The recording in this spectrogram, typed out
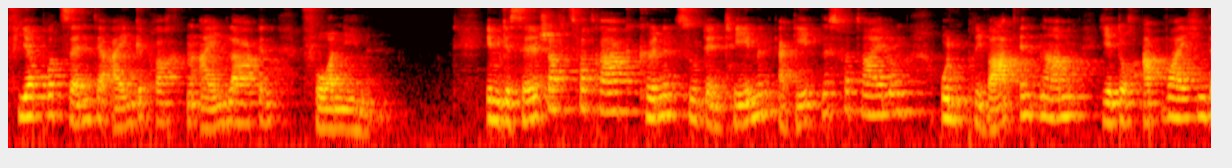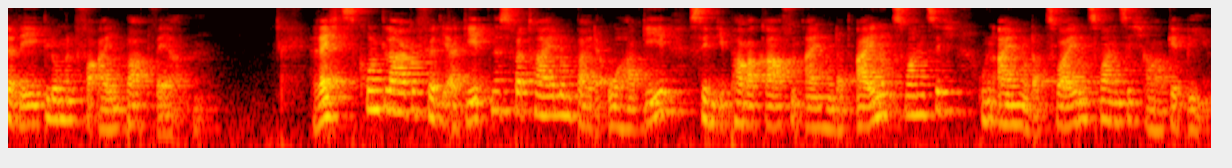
4% der eingebrachten Einlagen vornehmen. Im Gesellschaftsvertrag können zu den Themen Ergebnisverteilung und Privatentnahmen jedoch abweichende Regelungen vereinbart werden Rechtsgrundlage für die Ergebnisverteilung bei der OHG sind die Paragraphen 121 und 122 HGB.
